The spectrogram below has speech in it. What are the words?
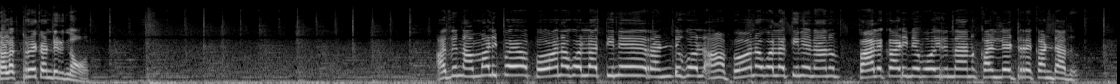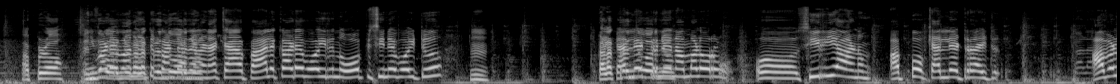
കളക്ടറെ കണ്ടിരുന്നോ? അത് നമ്മളിപ്പോ പോന കൊല്ലത്തിന് രണ്ട് കൊല്ല ആ പോന കൊല്ലത്തിന് ഞാൻ പാലക്കാടിനെ പോയിരുന്നാണ് കലക്ടറെ കണ്ടത്. അപ്പോഴോ? ഇവിടെ വന്നിട്ട് കണ്ടതാണ് പാലക്കാട് പോയിരുന്നു ഓഫീസിനെ പോയിട്ട്. കലക്ടറിന് നമ്മൾ സിരിയാണ് അപ്പോ കലക്ടറായിട്ട് അവൾ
